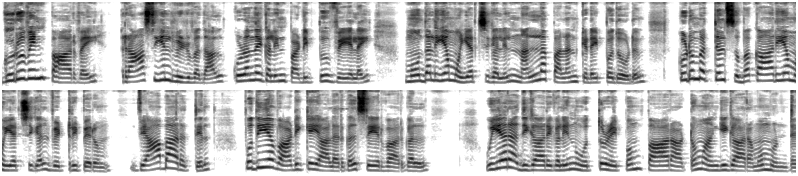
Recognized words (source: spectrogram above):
குருவின் பார்வை ராசியில் விழுவதால் குழந்தைகளின் படிப்பு வேலை முதலிய முயற்சிகளில் நல்ல பலன் கிடைப்பதோடு குடும்பத்தில் சுபகாரிய முயற்சிகள் வெற்றி பெறும். வியாபாரத்தில் புதிய வாடிக்கையாளர்கள் சேர்வார்கள். உயர் அதிகாரிகளின் ஒத்துழைப்பும் பாராட்டும் அங்கீகாரமும் உண்டு.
